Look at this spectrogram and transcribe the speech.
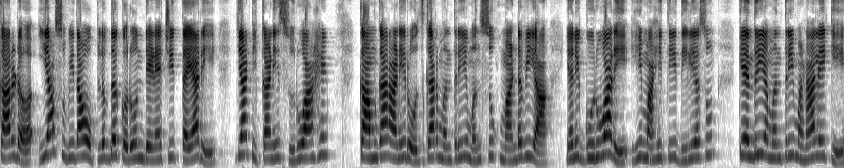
कार्ड या सुविधा उपलब्ध करून देण्याची तयारी या ठिकाणी सुरू आहे. कामगार आणि रोजगार मंत्री मनसुख मांडविया यांनी गुरुवारी ही माहिती दिली असून केंद्रीय मंत्री म्हणाले की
